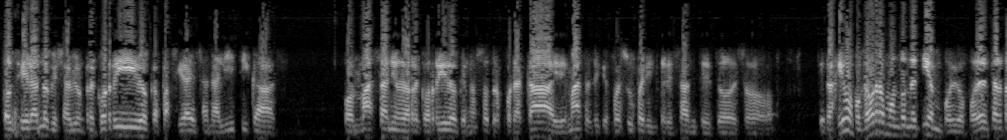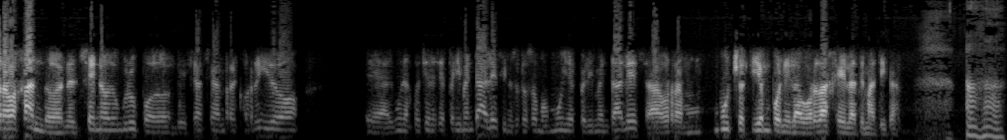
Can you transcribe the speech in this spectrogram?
considerando que ya había un recorrido, capacidades analíticas con más años de recorrido que nosotros por acá y demás, así que fue súper interesante todo eso que trajimos porque ahorra un montón de tiempo, digo, poder estar trabajando en el seno de un grupo donde ya se han recorrido eh, algunas cuestiones experimentales y nosotros somos muy experimentales, ahorra mucho tiempo en el abordaje de la temática. Ajá.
